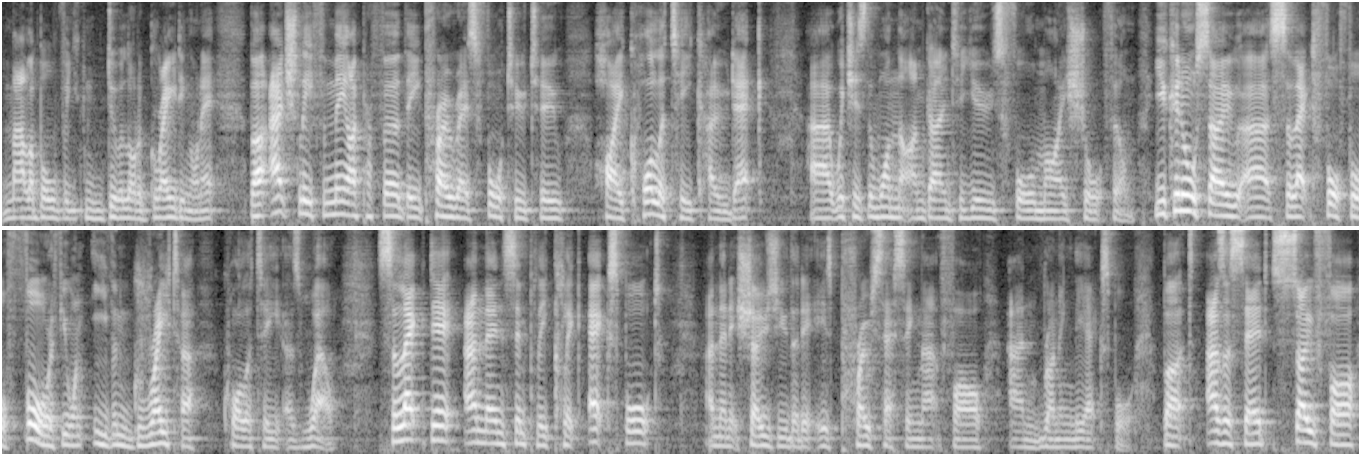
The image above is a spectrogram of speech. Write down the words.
malleable, you can do a lot of grading on it. But actually for me, I prefer the ProRes 422 high quality codec. uh, which is the one that I'm going to use for my short film. You can also uh, select 444 if you want even greater quality as well. Select it and then simply click export and then it shows you that it is processing that file and running the export. But as I said, so far,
